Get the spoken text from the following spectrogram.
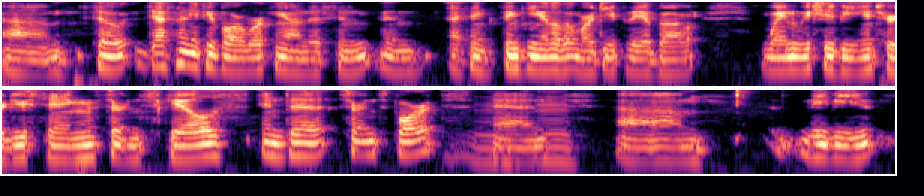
Um, so definitely people are working on this and, and I think thinking a little bit more deeply about when we should be introducing certain skills into certain sports and um, maybe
